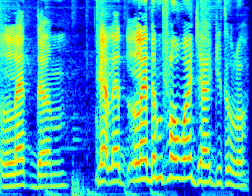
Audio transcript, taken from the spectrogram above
let them ya let, let them flow aja gitu loh.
